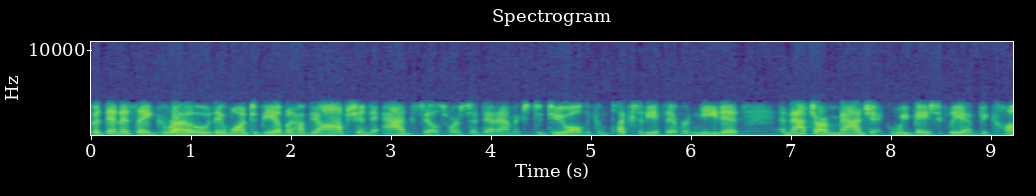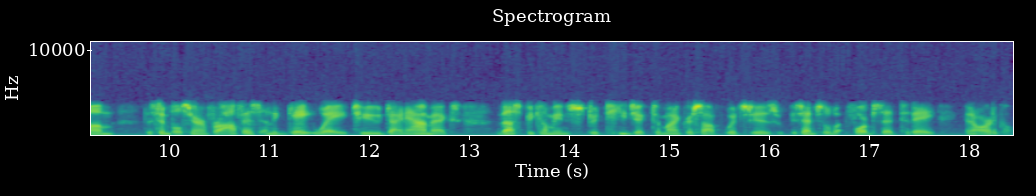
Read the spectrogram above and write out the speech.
But then as they grow, they want to be able to have the option to add Salesforce and Dynamics to do all the complexity if they ever need it. And that's our magic. We basically have become the simple CRM for Office and the gateway to Dynamics thus becoming strategic to Microsoft, which is essentially what Forbes said today in an article.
